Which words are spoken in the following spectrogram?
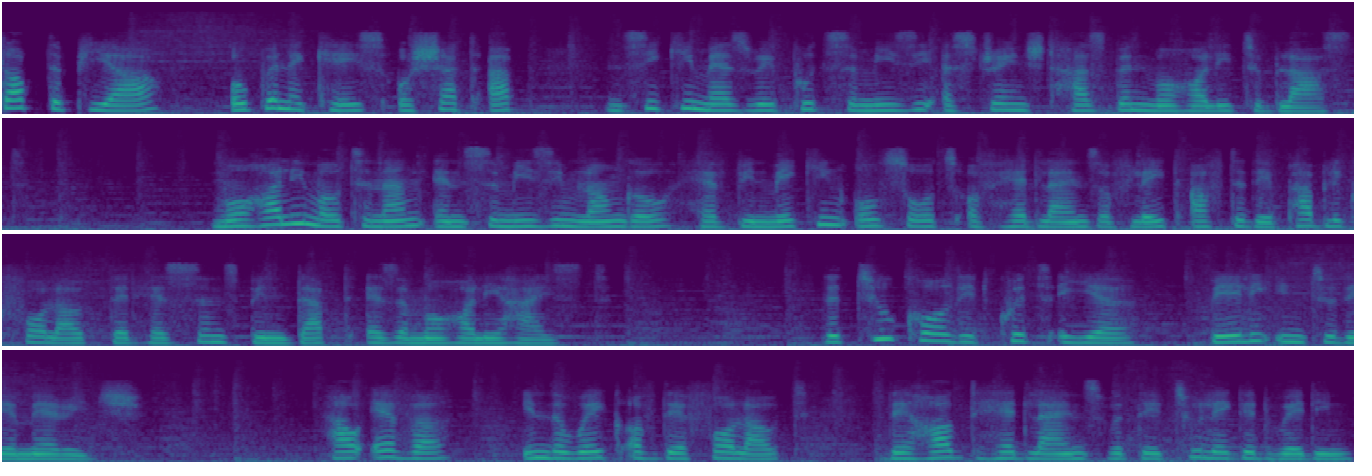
Stop the PR, open a case or shut up, Ntsiki Mazwai put Somizi estranged husband Mohale to blast. Mohale Motaung and Somizi Mhlongo have been making all sorts of headlines of late after their public fallout that has since been dubbed as a Mohale heist. The two called it quits a year, barely into their marriage. However, in the wake of their fallout, they hogged headlines with their two-legged wedding,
